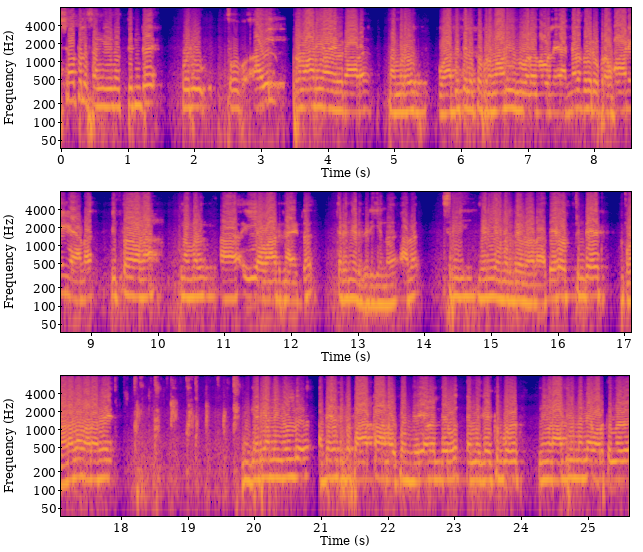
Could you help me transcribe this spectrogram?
പശ്ചാത്തല സംഗീതത്തിന്റെ ഒരു അതിൽ പ്രമാണിയായ ഒരാൾ നമ്മൾ വാദ്യത്തിലൊക്കെ പ്രമാണി എന്ന് പറയുന്ന പോലെ അങ്ങനത്തെ ഒരു പ്രമാണിയാണ് ഇത്തവണ നമ്മൾ ഈ അവാർഡിനായിട്ട് തിരഞ്ഞെടുത്തിരിക്കുന്നത്. അത് ശ്രീ ജെറി അമൽദേവാണ് അദ്ദേഹത്തിന്റെ വളരെ വളരെ എനിക്കറിയാം നിങ്ങൾ അദ്ദേഹത്തിന്റെ പാട്ടാണ് ഇപ്പം ജയമൽദേവ് എന്ന് കേൾക്കുമ്പോൾ നിങ്ങൾ ആദ്യം തന്നെ ഓർക്കുന്നത്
